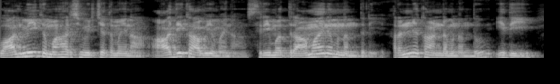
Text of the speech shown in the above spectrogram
వాల్మీకి మహర్షి విరచితమైన ఆది కావ్యమైన శ్రీమద్ రామాయణమునందలి అరణ్యకాండమునందు ఇది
